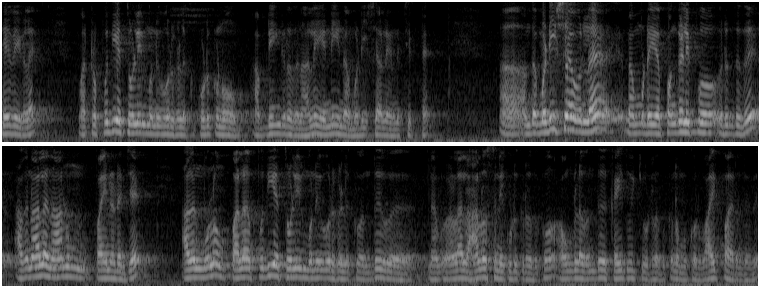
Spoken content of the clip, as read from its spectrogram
சேவைகளை மற்ற புதிய தொழில் முனைவோர்களுக்கு கொடுக்கணும் அப்படிங்கிறதுனால என்னையும் நான் மடிஷாவில் இணைச்சிக்கிட்டேன். அந்த மடிஷியாவில் நம்முடைய பங்களிப்பு இருந்தது. அதனால் நானும் பயனடைஞ்சேன். அதன் மூலம் பல புதிய தொழில் முனைவோர்களுக்கு வந்து நம்மளால் ஆலோசனை கொடுக்கறதுக்கும் அவங்கள வந்து கைதூக்கி விடுறதுக்கும் நமக்கு ஒரு வாய்ப்பாக இருந்தது.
